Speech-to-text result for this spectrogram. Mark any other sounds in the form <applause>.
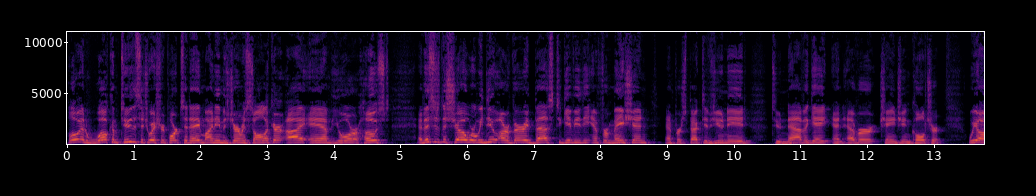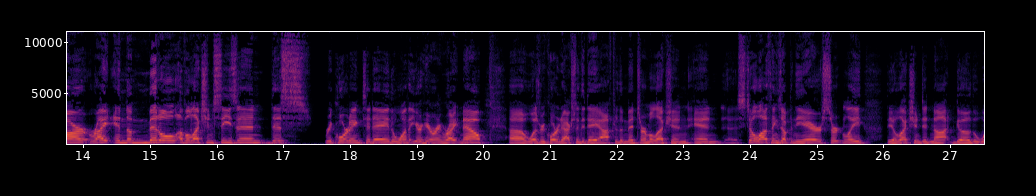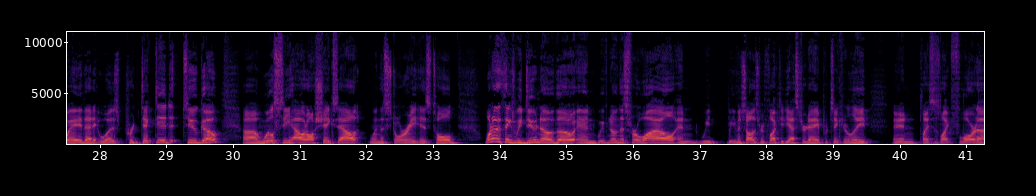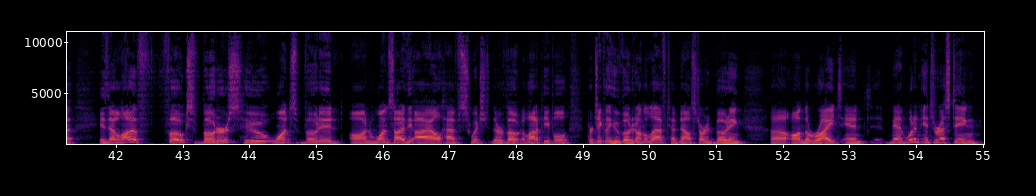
Hello and welcome to the Situation Report today. My name is Jeremy Stalnecker. I am your host. And this is the show where we do our very best to give you the information and perspectives you need to navigate an ever changing culture. We are right in the middle of election season. This recording today, the one that you're hearing right now, uh, was recorded actually the day after the midterm election, and uh, still a lot of things up in the air. Certainly, the election did not go the way that it was predicted to go. Uh, we'll see how it all shakes out when the story is told. One of the things we do know, though, and we've known this for a while, and we, we even saw this reflected yesterday, particularly in places like Florida, is that a lot of folks, voters who once voted on one side of the aisle have switched their vote. A lot of people, particularly who voted on the left, have now started voting uh, on the right. And man, what an interesting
